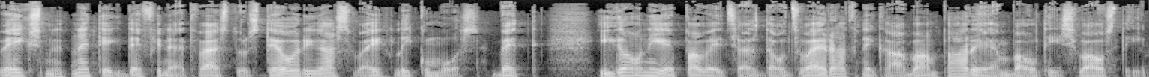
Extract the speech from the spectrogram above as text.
Veiksme netiek definēta vēstures teorijās vai likumos, bet Igaunijai paveicās daudz vairāk nekā abām pārējām Baltijas valstīm.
